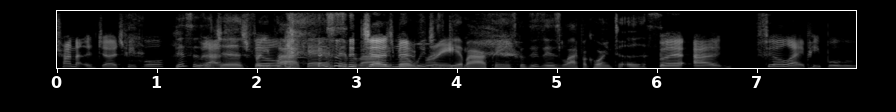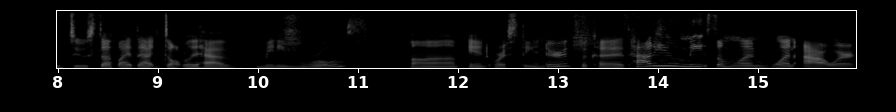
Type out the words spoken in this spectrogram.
trying not to judge people, This is a I judge free podcast, everybody. But we judgment-free. just give our opinions because this is life according to us. but I feel like people who do stuff like that don't really have many morals um and or standards? Because how do you meet someone one hour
